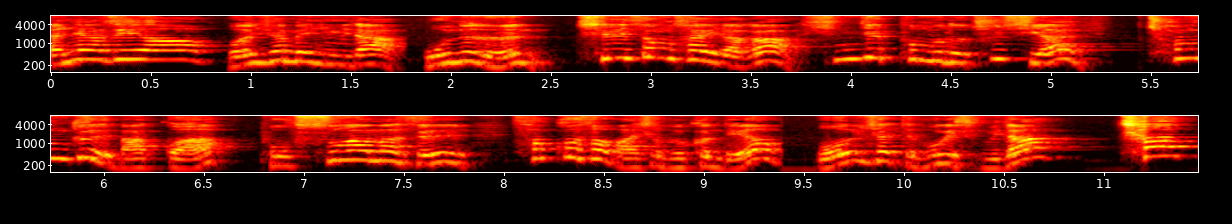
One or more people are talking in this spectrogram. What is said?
안녕하세요. 원샷맨입니다. 오늘은 칠성사이다가 신제품으로 출시한 청귤 맛과 복숭아 맛을 섞어서 마셔볼 건데요. 원샷 해 보겠습니다. 첫!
